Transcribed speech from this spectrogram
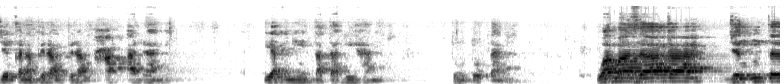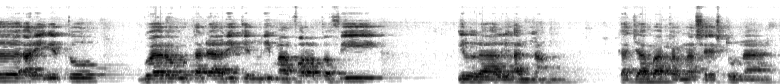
jeung kana pirang-pirang hak adami. Yakni tatagihan tuntutan. Wa mazaka jeung teu ari itu guero mutadarikin lima farata fi illa li annahu. Kajaba karena seestuna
